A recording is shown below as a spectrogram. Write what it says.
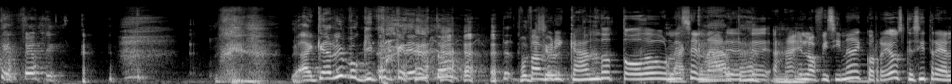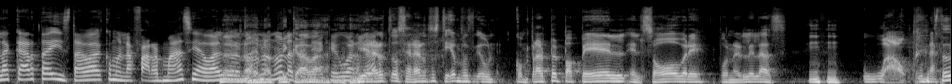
Hay que darle un poquito de crédito. Fabricando todo un La escenario. carta. de- ajá, En la oficina de correos, que sí traía la carta y estaba como en la farmacia o algo. No, No, no, no, no, no la tenía que Ajá. Y guardar. eran otros, eran otros tiempos. Comprar el papel, el sobre, ponerle las. Wow. Estás carta.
